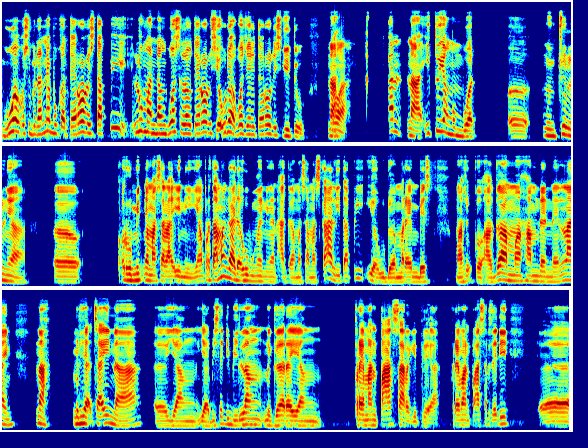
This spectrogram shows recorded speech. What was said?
gua sebenarnya bukan teroris tapi lu mandang gua selalu teroris. Ya udah gua jadi teroris gitu. Nah, wah. kan nah itu yang membuat eh, munculnya eh, rumitnya masalah ini. Yang pertama nggak ada hubungan dengan agama sama sekali tapi ya udah merembes masuk ke agama ham dan lain-lain. Nah melihat China eh, yang ya bisa dibilang negara yang preman pasar gitu ya. Preman pasar. Jadi eh,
